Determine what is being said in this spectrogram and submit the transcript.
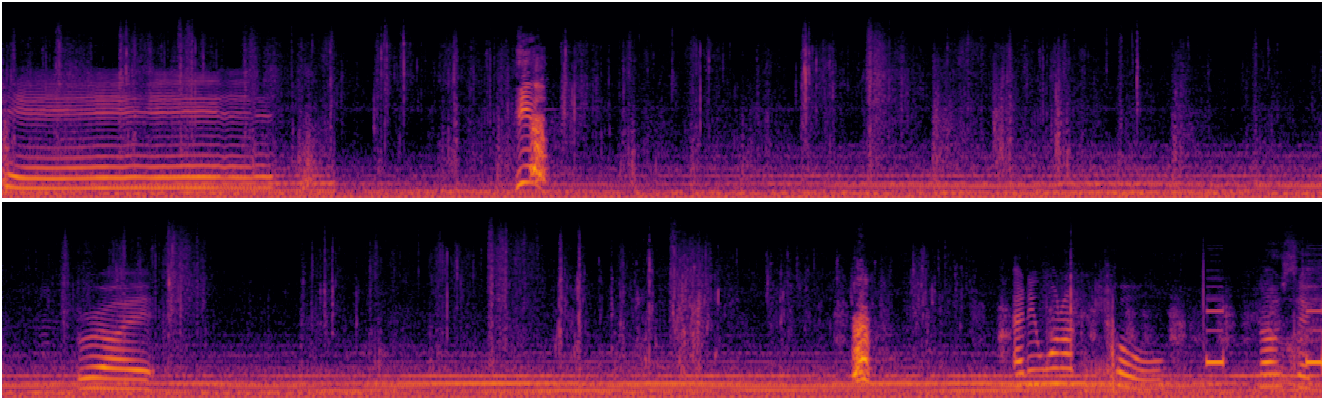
Shit. Heel. Right. Anyone I can call? No signal.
